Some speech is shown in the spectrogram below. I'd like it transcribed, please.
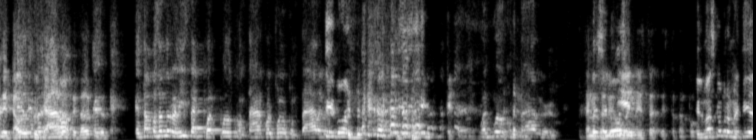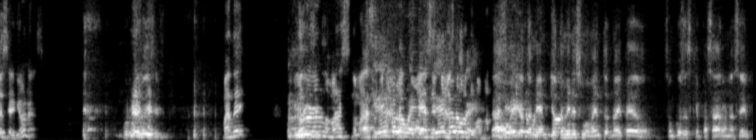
te estaba escuchando, no, te estaba escuchando. Están pasando revista. ¿Cuál puedo contar? ¿Cuál puedo contar? güey? Simón. ¿Cuál puedo contar? güey? Esta no salió no, bien, esta, esta tampoco. El más comprometido es el Jonas. ¿Por qué lo dices? ¿Mande? ¿Por qué No, no, no, nomás, nomás. Así déjalo, no güey, así déjalo, güey. No, yo también, yo también en su momento, no hay pedo. Son cosas que pasaron hace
